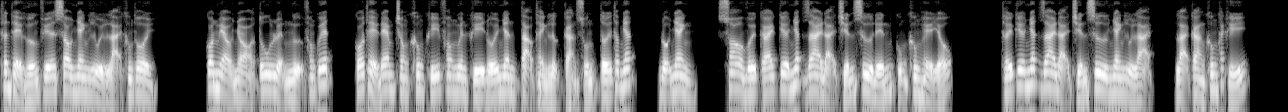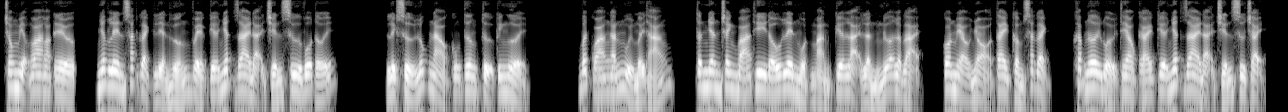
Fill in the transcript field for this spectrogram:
thân thể hướng phía sau nhanh lùi lại không thôi. Con mèo nhỏ tu luyện ngự phong quyết, có thể đem trong không khí phong nguyên khí đối nhân tạo thành lực cản xuống tới thấp nhất, độ nhanh, so với cái kia nhất giai đại chiến sư đến cũng không hề yếu. Thấy kia nhất giai đại chiến sư nhanh lùi lại lại càng không khách khí, trong miệng hoa hoa đều nhấc lên sắt gạch liền hướng về kia nhất giai đại chiến sư vô tới. Lịch sử lúc nào cũng tương tự kinh người. Bất quá ngắn ngủi mấy tháng, tân nhân tranh bá thi đấu lên một màn kia lại lần nữa lặp lại con mèo nhỏ tay cầm sắt gạch, khắp nơi đuổi theo cái kia nhất giai đại chiến sư chạy,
